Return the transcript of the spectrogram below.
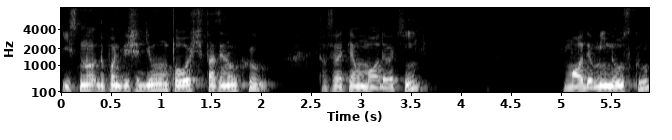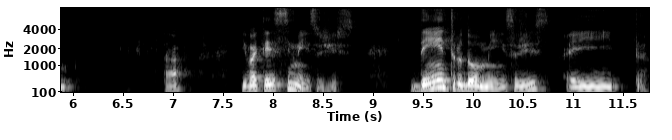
Isso no, do ponto de vista de um post fazendo um cruel. Então você vai ter um model aqui, model minúsculo, tá? E vai ter esse messages. Dentro do messages, eita,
